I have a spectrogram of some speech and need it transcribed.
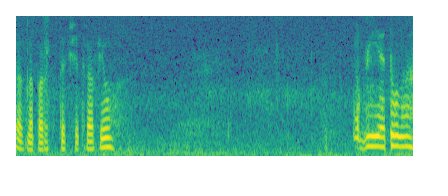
Teraz na parstek się trafił. Obiję tu na...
